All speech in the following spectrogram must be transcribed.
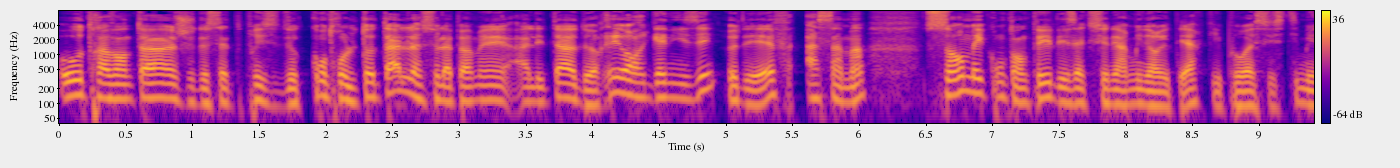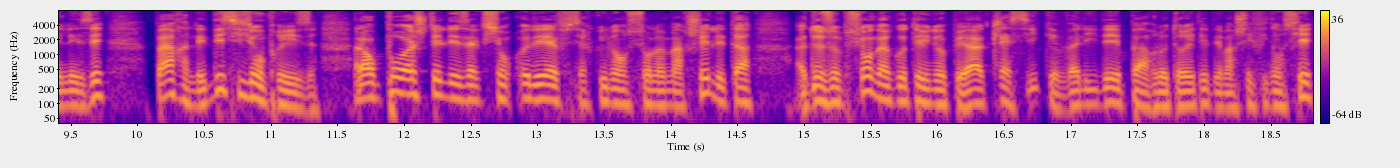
Autre avantage de cette prise de contrôle total, cela permet à l'État de réorganiser EDF à sa main sans mécontenter des actionnaires minoritaires qui pourraient s'estimer lésés par les décisions prises. Alors pour acheter des actions EDF circulant sur le marché, l'État a deux options. D'un côté, une OPA classique validée par l'autorité des marchés financiers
